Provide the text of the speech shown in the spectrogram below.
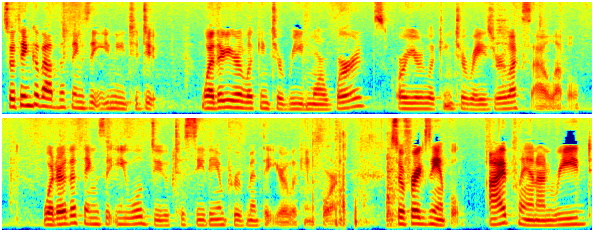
So think about the things that you need to do, whether you're looking to read more words or you're looking to raise your Lexile level. What are the things that you will do to see the improvement that you're looking for? So, for example, I plan on read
